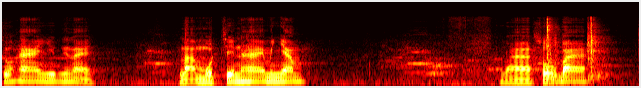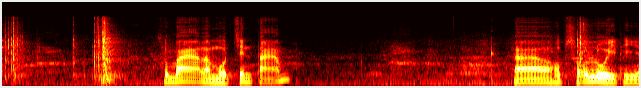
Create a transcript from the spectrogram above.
số 2 như thế này là 1 trên 25 và số 3 số 3 là 1 trên 8 à, hộp số lùi thì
